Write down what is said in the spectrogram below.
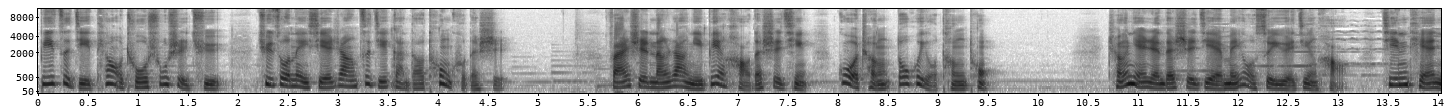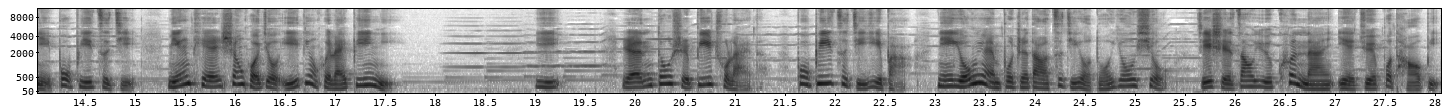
逼自己跳出舒适区。去做那些让自己感到痛苦的事。凡是能让你变好的事情，过程都会有疼痛。成年人的世界没有岁月静好，今天你不逼自己，明天生活就一定会来逼你。一，人都是逼出来的，不逼自己一把，你永远不知道自己有多优秀。即使遭遇困难，也绝不逃避。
